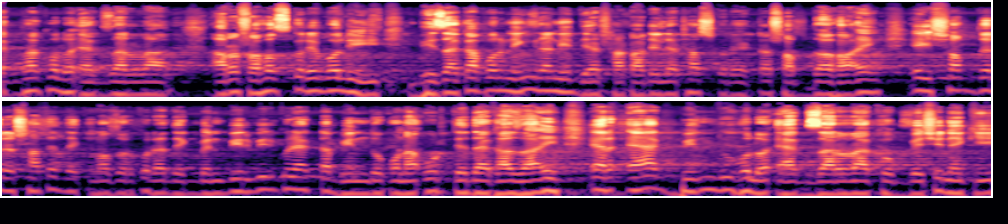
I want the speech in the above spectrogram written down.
এক ভাগ হলো এক জাররা। আরও সহজ করে বলি, ভিজা কাপড় নিংরানি দিয়ে সাটা দিলে ঠাস করে একটা শব্দ হয়। এই শব্দের সাথে দেখ নজর করে দেখবেন, বিড়বিড় করে একটা বিন্দু কোনা উঠতে দেখা যায়। এর এক বিন্দু হলো এক জাররা, খুব বেশি নাকি?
